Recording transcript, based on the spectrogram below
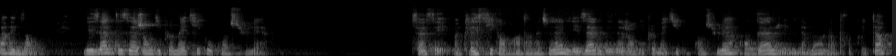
Par exemple, les actes des agents diplomatiques ou consulaires. Ça, c'est un classique en droit international. Les actes des agents diplomatiques ou consulaires engagent évidemment leur propre État,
